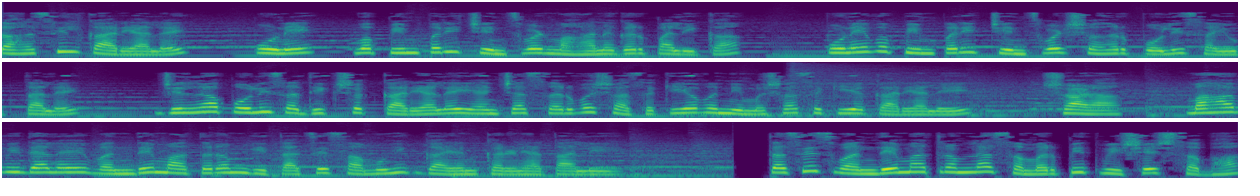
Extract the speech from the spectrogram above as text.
तहसील कार्यालय पुणे व पिंपरी चिंचवड महानगरपालिका पुणे व पिंपरी चिंचवड शहर पोलीस आयुक्तालय जिल्हा पोलीस अधीक्षक कार्यालय यांच्या सर्व शासकीय व निमशासकीय कार्यालये शाळा महाविद्यालये वंदे मातरम गीताचे सामूहिक गायन करण्यात आले. तसेच वंदे मातरमला समर्पित विशेष सभा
